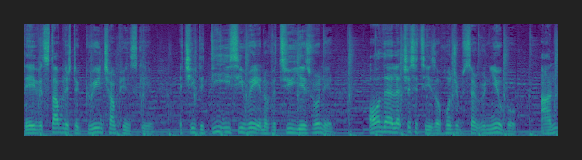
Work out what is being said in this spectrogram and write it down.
They've established a Green Champion scheme, achieved a DEC rating over two years running. All their electricity is 100% renewable and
